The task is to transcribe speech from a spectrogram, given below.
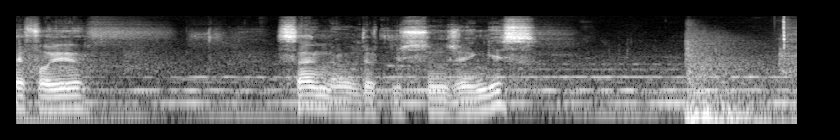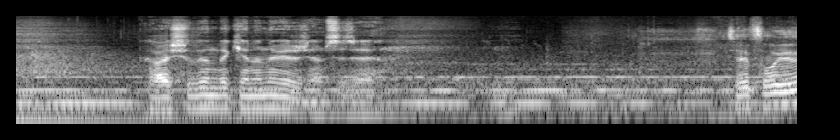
Tefo'yu sen öldürtmüşsün Cengiz. Karşılığında Kenan'ı vereceğim size. Tefo'yu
